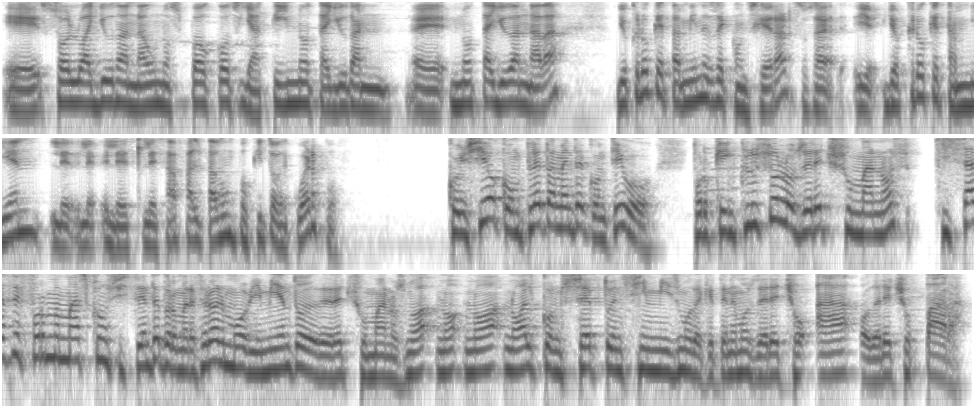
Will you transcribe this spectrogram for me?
eh, solo ayudan a unos pocos y a ti no te ayudan, eh, no te ayudan nada, yo creo que también es de considerarse. O sea, yo, creo que también les ha faltado un poquito de cuerpo. Coincido completamente contigo, porque incluso los derechos humanos, quizás de forma más consistente, pero me refiero al movimiento de derechos humanos, no, no, no, no al concepto en sí mismo de que tenemos derecho a o derecho para.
